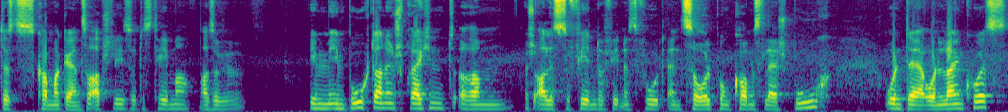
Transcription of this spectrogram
das kann man gern so abschließen, das Thema. Also im, im Buch dann entsprechend ähm, ist alles zu finden auf fitnessfoodandsoul.com slash Buch und der Online-Kurs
